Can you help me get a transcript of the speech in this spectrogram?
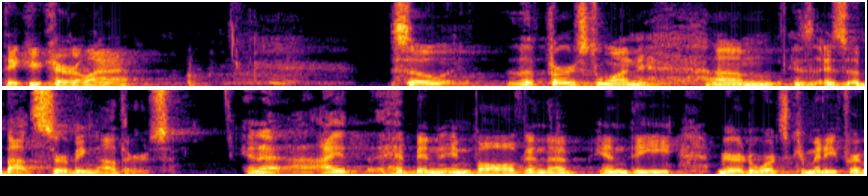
Thank you, Carolina. So the first one um, is, is about serving others. And I, I have been involved in the in the Merit Awards Committee for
